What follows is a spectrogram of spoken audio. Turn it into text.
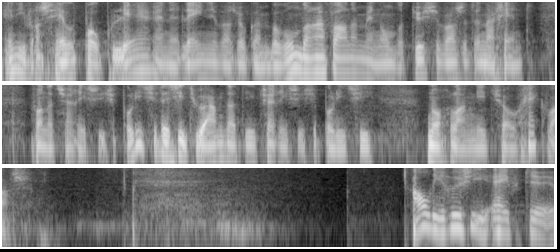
En die was heel populair en Lenin was ook een bewonderaar van hem en ondertussen was het een agent van het tsaristische politie. Daar ziet u aan dat die tsaristische politie nog lang niet zo gek was. Al die ruzie heeft uh,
